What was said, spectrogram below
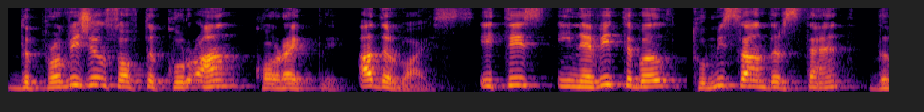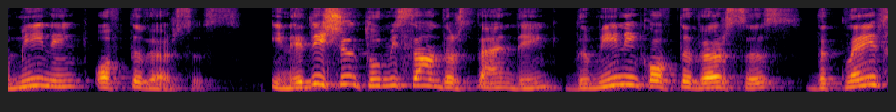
the provisions of the Quran correctly. Otherwise, it is inevitable to misunderstand the meaning of the verses. In addition to misunderstanding the meaning of the verses, the claims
